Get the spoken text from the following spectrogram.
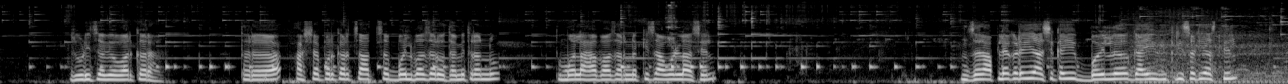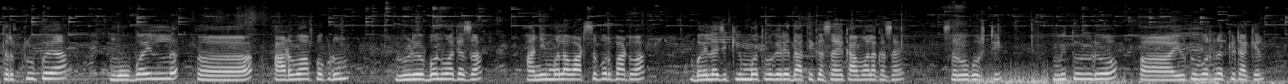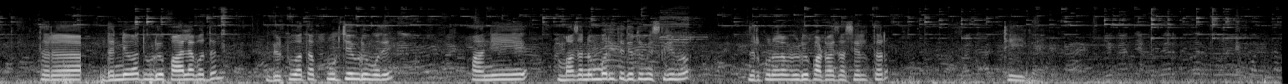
जोडीचा व्यवहार करा. तर अशा प्रकारचा आजचा बैल बाजार होता मित्रांनो. तुम्हाला हा बाजार नक्कीच आवडला असेल. जर आपल्याकडे असे काही बैल गाई विक्रीसाठी असतील तर कृपया मोबाईल आडवा पकडून व्हिडिओ बनवा त्याचा आणि मला व्हॉट्सअपवर पाठवा. बैलाची किंमत वगैरे दाती कसं आहे कामाला कसं आहे सर्व गोष्टी मी तो व्हिडिओ यूट्यूबवर नक्की टाकेल. तर धन्यवाद व्हिडिओ पाहिल्याबद्दल. भेटू आता पुढच्या व्हिडिओमध्ये. आणि माझा नंबर इथे देतो मी स्क्रीनवर जर कोणाला व्हिडिओ पाठवायचा असेल तर ठीक आहे.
